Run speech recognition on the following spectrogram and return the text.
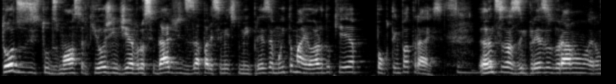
todos os estudos mostram que hoje em dia a velocidade de desaparecimento de uma empresa é muito maior do que há pouco tempo atrás. Sim. Antes as empresas duravam eram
